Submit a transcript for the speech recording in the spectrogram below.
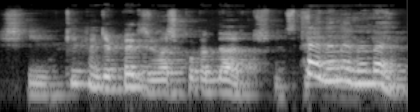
Ισχύει. Και ήταν και πέρυσι βασικό πεντάρι τους, έτσι. Ε, ναι, ναι, ναι, ναι.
